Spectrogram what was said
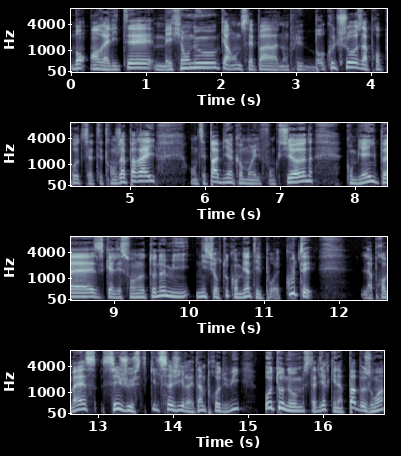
Bon, en réalité, méfions-nous, car on ne sait pas non plus beaucoup de choses à propos de cet étrange appareil. On ne sait pas bien comment il fonctionne, combien il pèse, quelle est son autonomie, ni surtout combien il pourrait coûter. La promesse, c'est juste qu'il s'agirait d'un produit autonome, c'est-à-dire qui n'a pas besoin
